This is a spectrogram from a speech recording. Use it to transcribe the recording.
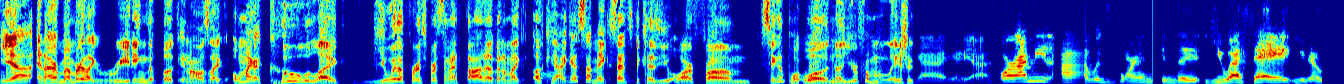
yeah and i remember like reading the book and i was like oh my god cool like you were the first person i thought of and i'm like okay i guess that makes sense because you are from singapore well no you're from malaysia Yeah, yeah, yeah. Or I mean, I was born in the USA, you know,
